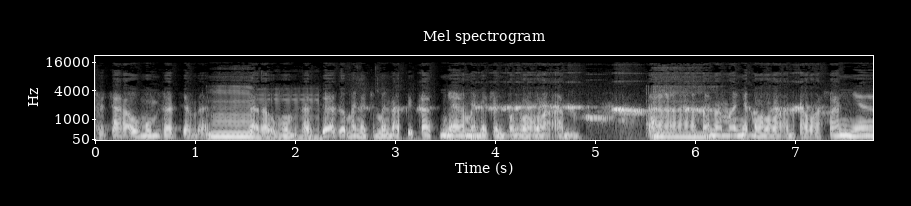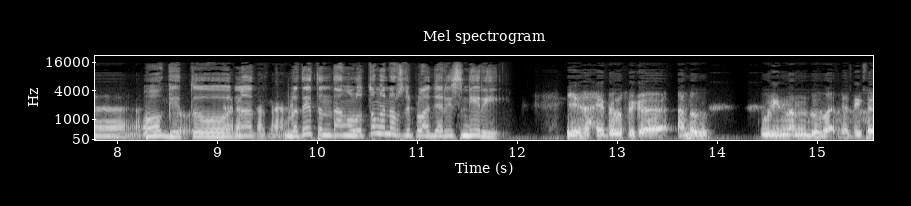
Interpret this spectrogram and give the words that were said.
secara umum saja mbak. Hmm. Secara umum saja ke manajemen habitatnya, manajemen pengelolaan eh, apa namanya pengelolaan kawasannya. Oh gitu. Ke Nah sana. berarti tentang lutung kan harus dipelajari sendiri. Iya itu lebih ke anu kulinan tuh mbak, jadi ke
